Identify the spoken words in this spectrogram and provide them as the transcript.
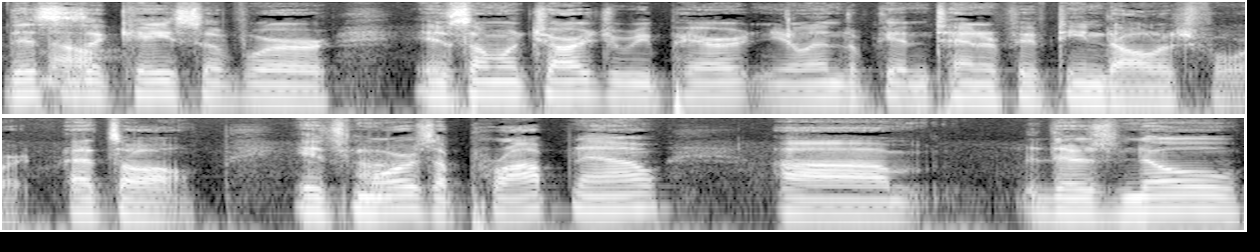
This is a case of where if someone charge you to repair it, and you'll end up getting ten or fifteen dollars for it. That's all. It's more as a prop now. Um, there's no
